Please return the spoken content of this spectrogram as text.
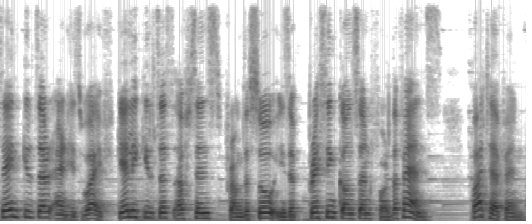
Shane Kilcher and his wife Kelly Kilcher's absence from the show is a pressing concern for the fans. What happened?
